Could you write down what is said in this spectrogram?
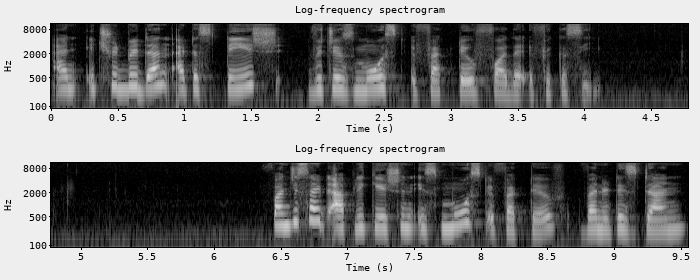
and it should be done at a stage which is most effective for the efficacy. Fungicide application is most effective when it is done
